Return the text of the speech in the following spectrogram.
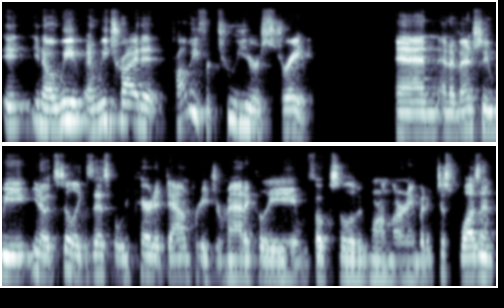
it, you know, we and we tried it probably for two years straight. And and eventually we, you know, it still exists, but we pared it down pretty dramatically and we focused a little bit more on learning, but it just wasn't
